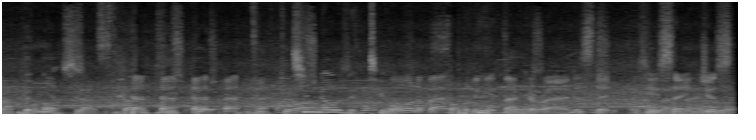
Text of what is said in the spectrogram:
la The première boss. place par équipe. She knows it too. all about putting it back around, isn't it? As you say, just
